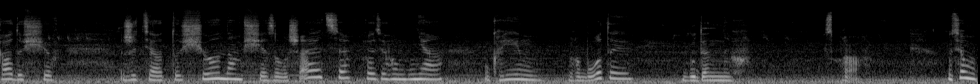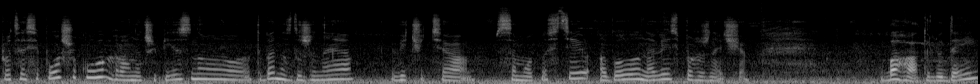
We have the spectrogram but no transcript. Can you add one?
радощів життя, то що нам ще залишається протягом дня, окрім роботи, буденних справ? У цьому процесі пошуку рано чи пізно тебе наздожене відчуття самотності або навіть порожнечі. Багато людей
